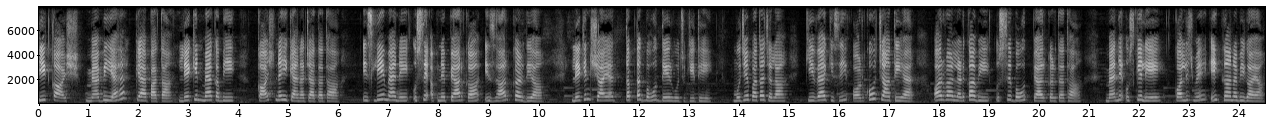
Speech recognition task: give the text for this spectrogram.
कि काश मैं भी यह कह पाता, लेकिन मैं कभी काश नहीं कहना चाहता था। इसलिए मैंने उससे अपने प्यार का इजहार कर दिया। लेकिन शायद तब तक बहुत देर हो चुकी थी। मुझे पता चला कि वह किसी और को चाहती है, और वह लड़का भी उससे बहुत प्यार करता था। मैंने उसके लिए कॉलेज में एक गाना भी गाया,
